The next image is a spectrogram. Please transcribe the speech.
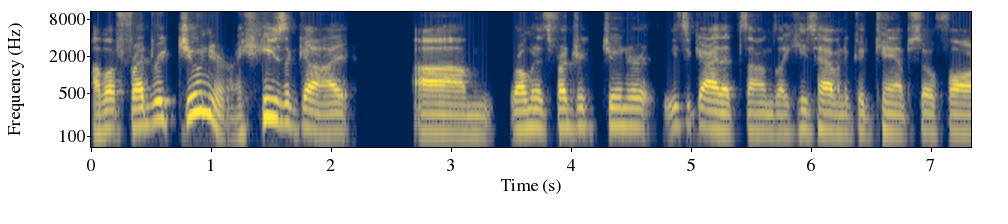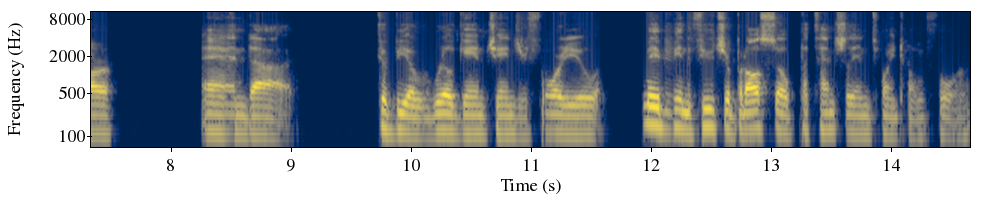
how about Frederick Jr.? He's a guy. Um, Roman is Frederick Jr. He's a guy that sounds like he's having a good camp so far, and uh, could be a real game changer for you, maybe in the future, but also potentially in 2024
